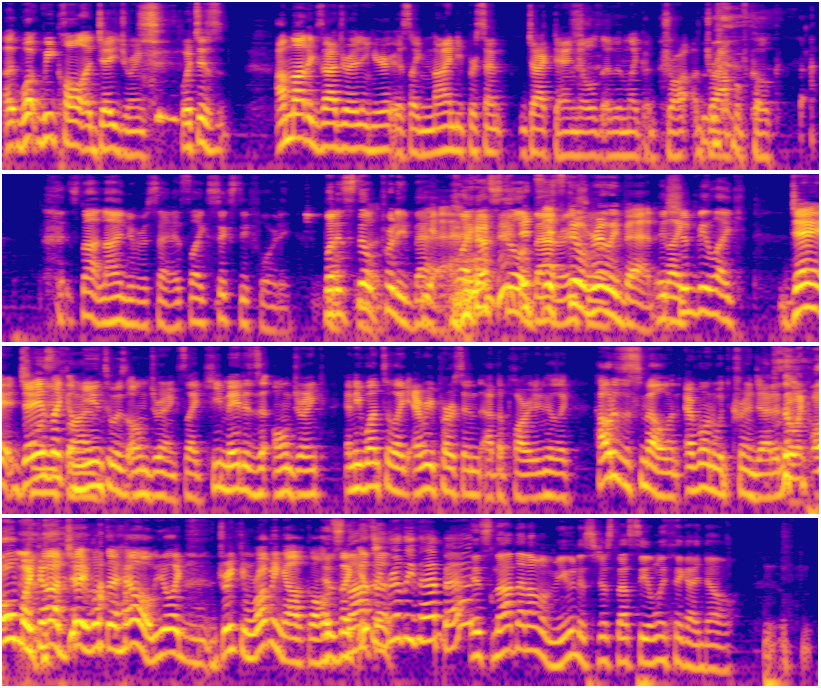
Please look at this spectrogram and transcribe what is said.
uh what we call a J drink, which is. I'm not exaggerating here. It's like 90% Jack Daniels and then like a, dro- a drop of Coke. it's not ninety percent. It's like 60-40. but No, it's still no. pretty bad. Yeah, Like that's still a it's, bad It's still really bad. It like, should be like Jay Jay is like immune to his own drinks. Like he made his own drink and he went to like every person at the party and he was like, "How does it smell?" And everyone would cringe at it. They're like, "Oh my god, Jay, what the hell? You're like drinking rubbing alcohol." It's It's, like, is it really that bad? it's not that I'm immune. It's just that's the only thing I know.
